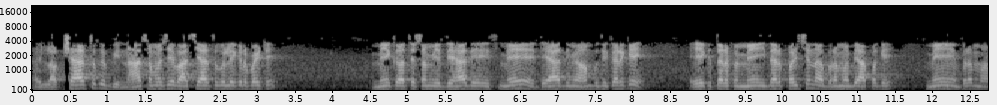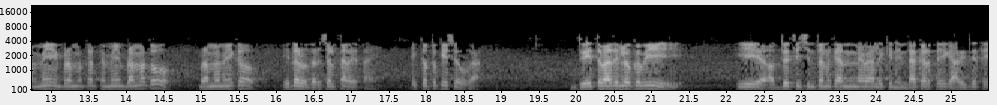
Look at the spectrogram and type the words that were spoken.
लक्ष्यार्थ को बिना समझे वाच्यार्थ को लेकर बैठे। मैं कहते समय देहादि इसमें देहादि में हम बुद्धि करके एक तरफ़ मैं, इधर परिचन्न ब्रह्म व्यापक है। मैं ब्रह्म मैं ब्रह्म करते मैं ब्रह्म कहो ब्रह्म में कहो इधर उधर चलता रहता है। एक तो कैसे होगा? द्वैतवादी लोग भी ये अद्वैत चिंतन करने वाले की निंदा करते, गाली देते।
